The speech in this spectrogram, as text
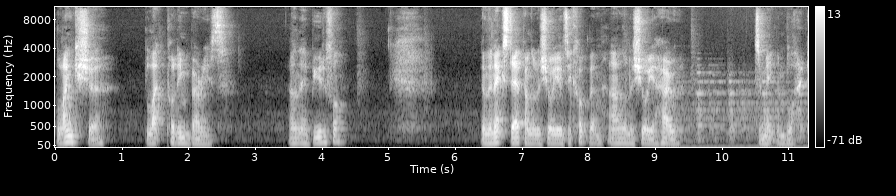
Lancashire black pudding buries. Aren't they beautiful? In the next step, I'm going to show you how to cook them. I'm going to show you how to make them black.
